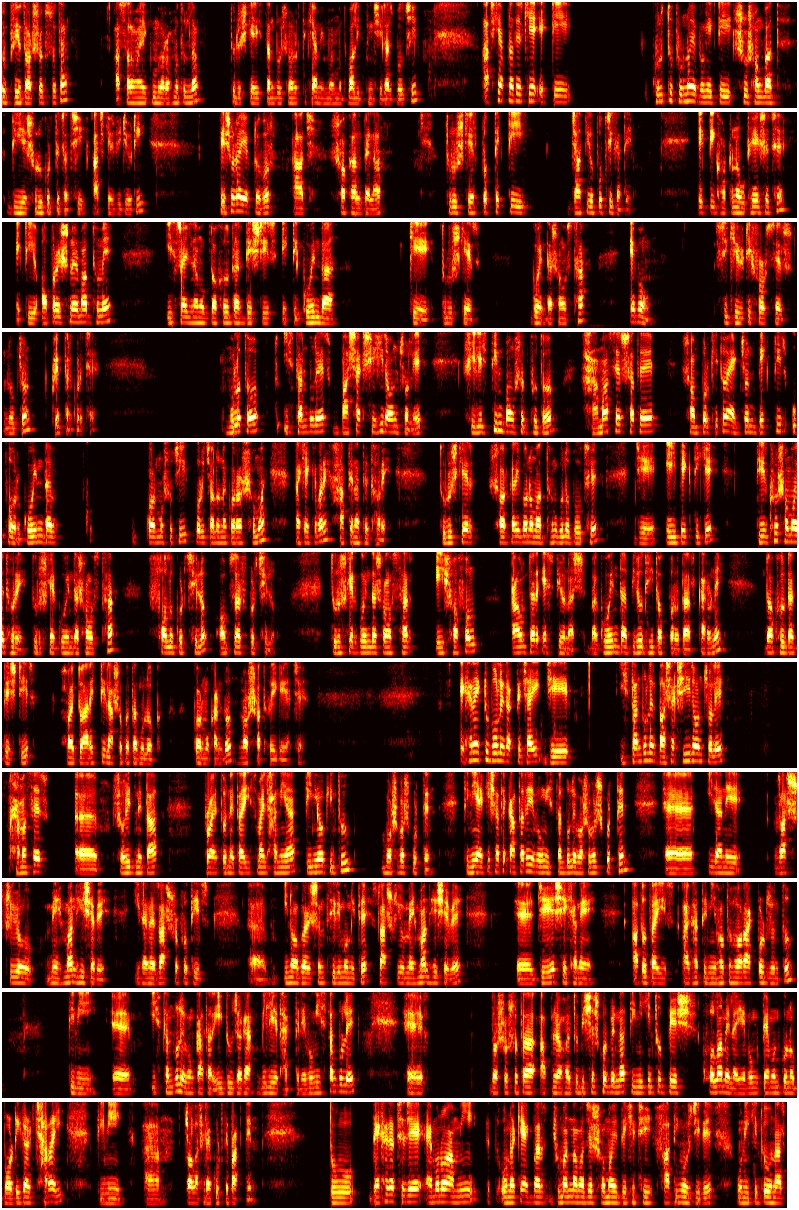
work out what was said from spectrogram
সুপ্রিয় দর্শক শ্রোতা, আসসালামু আলাইকুম রহমতুল্লাহ। তুরস্কের ইস্তানবুল শহর থেকে আমি মোহাম্মদ ওয়ালিদ বিন সিরাজ বলছি। আজকে আপনাদেরকে একটি গুরুত্বপূর্ণ এবং একটি সুসংবাদ দিয়ে শুরু করতে চাচ্ছি আজকের ভিডিওটি। তেসরাই অক্টোবর, আজ সকালবেলা তুরস্কের প্রত্যেকটি জাতীয় পত্রিকাতে একটি ঘটনা উঠে এসেছে। একটি অপারেশনের মাধ্যমে ইসরায়েল নামক দখলদার দেশটির একটি গোয়েন্দাকে তুরস্কের গোয়েন্দা সংস্থা এবং সিকিউরিটি ফোর্সের লোকজন গ্রেপ্তার করেছে। মূলত ইস্তানবুলের বাসাক শিহির অঞ্চলে ফিলিস্তিন বংশোদ্ভূত হামাসের সাথে সম্পর্কিত একজন ব্যক্তির উপর গোয়েন্দা কর্মসূচি পরিচালনা করার সময় তাকে একেবারে হাতে নাতে ধরে। তুরস্কের সরকারি গণমাধ্যমগুলো বলছে যে এই ব্যক্তিকে দীর্ঘ সময় ধরে তুরস্কের গোয়েন্দা সংস্থা ফলো করছিল অবজার্ভ করছিল। তুরস্কের গোয়েন্দা সংস্থার এই সফল কাউন্টার এসপিওনাস বা গোয়েন্দা বিরোধী তৎপরতার কারণে দখলদার দেশটির হয়তো আরেকটি নাশকতামূলক কর্মকাণ্ড নস্বাত হয়ে গিয়েছে। এখানে একটু বলে রাখতে চাই যে ইস্তানবুলের বাসাকশিহির অঞ্চলে হামাসের শহীদ নেতা, প্রয়াত নেতা ইসমাইল হানিয়া, তিনিও কিন্তু বসবাস করতেন। তিনি একই সাথে কাতারে এবং ইস্তানবুলে বসবাস করতেন। ইরানে রাষ্ট্রীয় মেহমান হিসেবে, ইরানের রাষ্ট্রপতির ইনগরেশন সিরিমনিতে রাষ্ট্রীয় মেহমান হিসেবে যে সেখানে আততায়ীর আঘাতে নিহত হওয়ার আগ পর্যন্ত তিনি ইস্তানবুল এবং কাতার এই দু জায়গা মিলিয়ে থাকতেন এবং ইস্তানবুলে দর্শক শ্রোতা আপনারা হয়তো বিশ্বাস করবেন না, তিনি কিন্তু বেশ খোলামেলায় এবং তেমন কোনো বডিগার্ড ছাড়াই তিনি চলাফেরা করতে পারতেন। তো দেখা যাচ্ছে যে এমনও আমি ওনাকে একবার জুমার নামাজের সময় দেখেছি ফাতি মসজিদে, উনি কিন্তু ওনার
